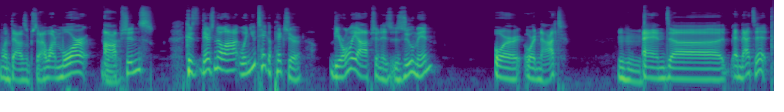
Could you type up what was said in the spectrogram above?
one thousand percent. I want more Yeah. options because there's no when you take a picture, your only option is zoom in or or not. Mhm. and uh and that's it.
